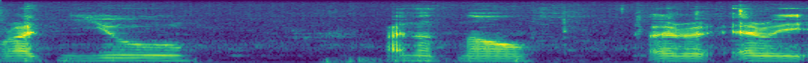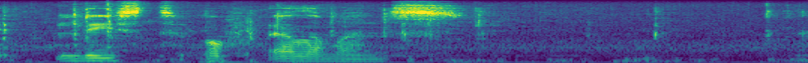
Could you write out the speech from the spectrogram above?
write new I don't know array, array list of elements. I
